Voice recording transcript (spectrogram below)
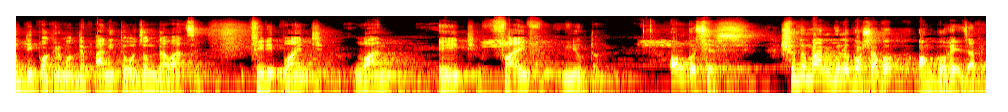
উদ্দীপকের মধ্যে পানিতে ওজন দেওয়া আছে three point one eight five newton অঙ্ক শেষ। শুধু মানগুলো বসাবো, অঙ্ক হয়ে যাবে।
